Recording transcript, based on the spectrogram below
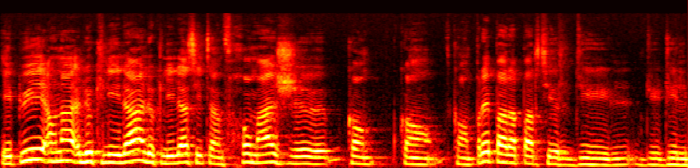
Et puis on a le klila. Le klila, c'est un fromage euh, qu'on prépare à partir du, du, du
